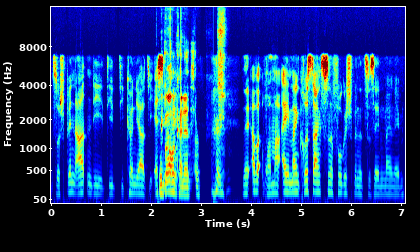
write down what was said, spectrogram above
so Spinnenarten, die, die, die können ja, die Die essen. ja brauchen auch- kein Netz. Nee, aber, boah, mal, ey, meine größte Angst ist eine Vogelspinne zu sehen in meinem Leben.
